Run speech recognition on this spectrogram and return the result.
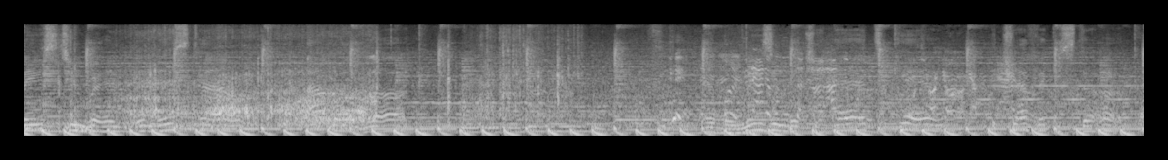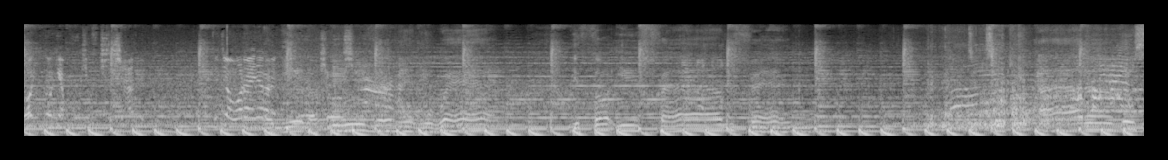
space to rent in this town. Out of luck. And the reason that you had to care, the traffic is stuck. And you're not moving anywhere. You thought you found a friend to take you out of this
